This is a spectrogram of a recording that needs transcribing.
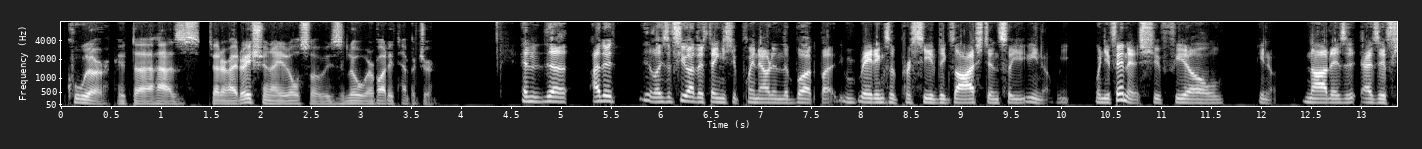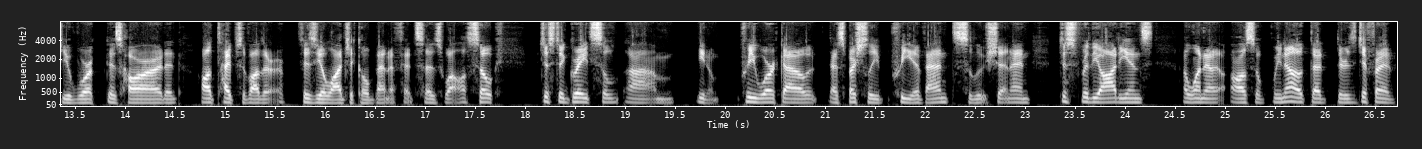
cooler. It uh, has better hydration and it also is lower body temperature. And the other you know, there's a few other things you point out in the book, but ratings of perceived exhaustion. So you you know when you finish, you feel you know not as as if you worked as hard, and all types of other physiological benefits as well. So just a great um, you know pre workout, especially pre event solution. And just for the audience, I want to also point out that there's different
